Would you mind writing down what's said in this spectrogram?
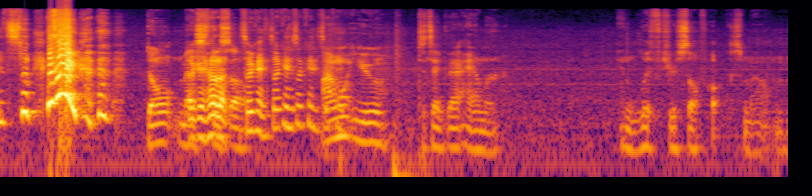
it's slipping. It's right. Don't mess Okay, hold this on. up. It's okay. It's okay. It's okay. It's I okay. want you to take that hammer and lift yourself up this mountain.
